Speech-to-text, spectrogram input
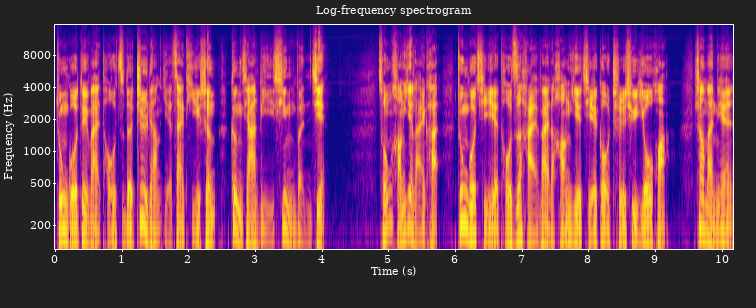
中国对外投资的质量也在提升，更加理性稳健。从行业来看，中国企业投资海外的行业结构持续优化。上半年，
